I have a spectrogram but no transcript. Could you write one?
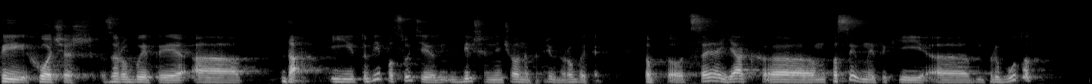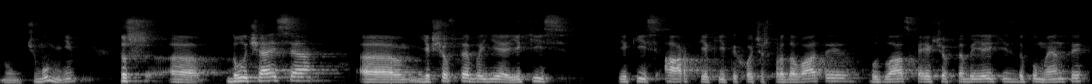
ти хочеш заробити, а, да, і тобі по суті більше нічого не потрібно робити. Тобто, це як е, пасивний такий е, прибуток. Ну чому б ні? Тож е, долучайся, е, якщо в тебе є якийсь, якийсь арт, який ти хочеш продавати, будь ласка, якщо в тебе є якісь документи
